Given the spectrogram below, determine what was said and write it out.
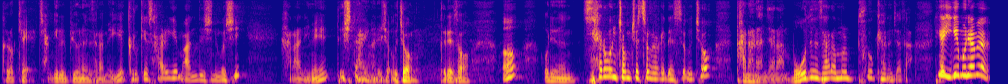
그렇게 자기를 비워낸 사람에게 그렇게 살게 만드시는 것이 하나님의 뜻이다 이 말이죠. 그렇죠? 그래서 어? 우리는 새로운 정체성을 갖게 됐어. 그렇죠? 가난한 자나 모든 사람을 부욕해 하는 자다. 그러니까 이게 뭐냐면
